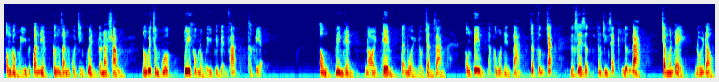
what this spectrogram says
ông đồng ý với quan điểm cứng rắn của chính quyền Donald Trump đối với Trung Quốc tuy không đồng ý về biện pháp thực hiện. Ông Blinken nói thêm tại buổi điều trần rằng ông tin là có một nền tảng rất vững chắc được xây dựng trong chính sách lưỡng đảng trong vấn đề đối đầu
